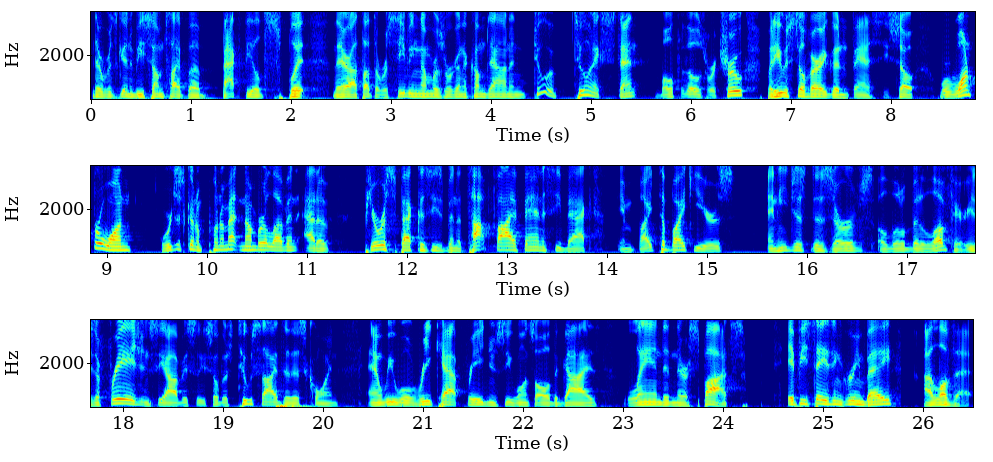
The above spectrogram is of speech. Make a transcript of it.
there was going to be some type of backfield split there. I thought the receiving numbers were going to come down, and to a, to an extent, both of those were true. But he was still very good in fantasy. So we're one for one. We're just going to put him at number 11 out of pure respect because he's been a top five fantasy back in bike to bike years, and he just deserves a little bit of love here. He's a free agency, obviously, so there's two sides of this coin, and we will recap free agency once all the guys land in their spots. If he stays in Green Bay, I love that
